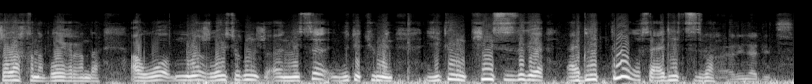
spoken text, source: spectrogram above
жалақыны былай қарағанда. А о мына жылой судың несі өте төмен. Екеуінің теңсіздігі әділетті ме осы әділетсіз ба? Әрине әділетсіз.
